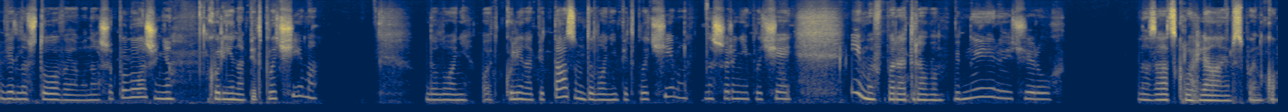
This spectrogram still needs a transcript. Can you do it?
відлаштовуємо наше положення, коліна під плечима, долоні, от, коліна під тазом, долоні під плечима на ширині плечей. І ми вперед робимо віднирюючий рух. Назад скругляємо спинку.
